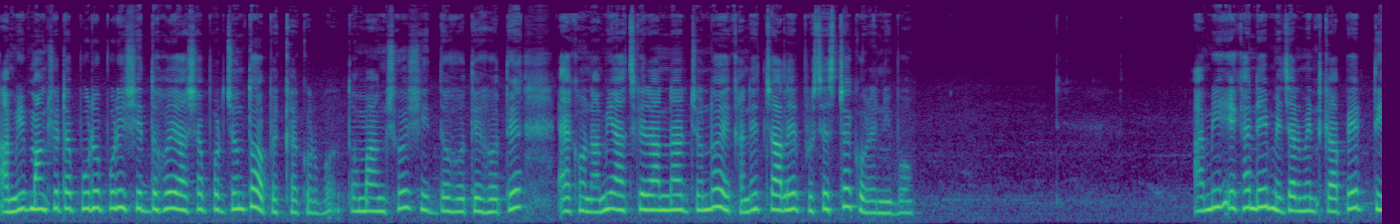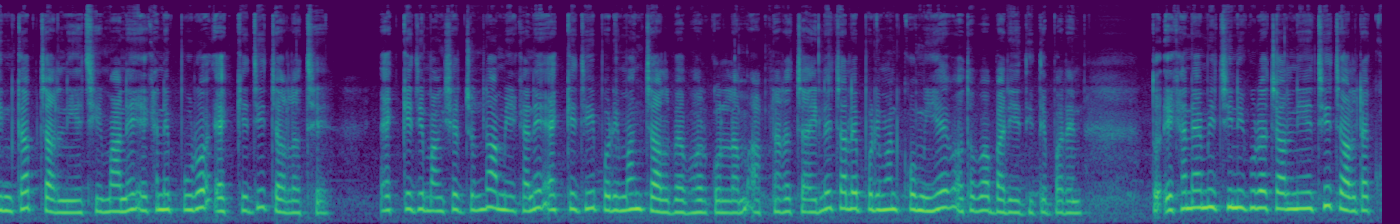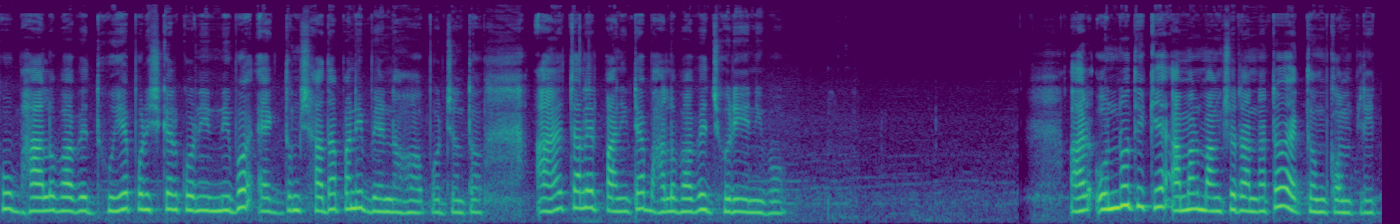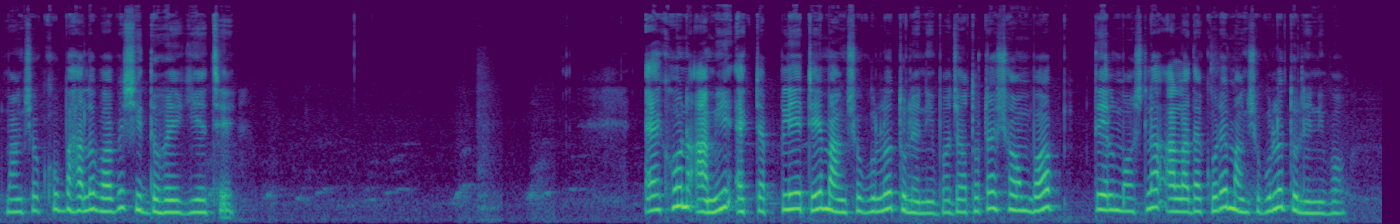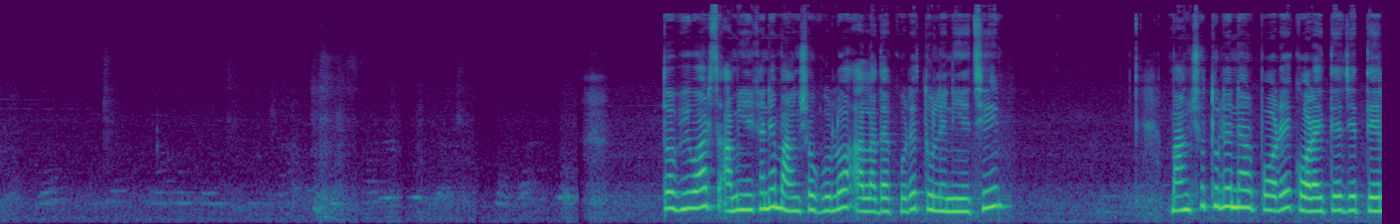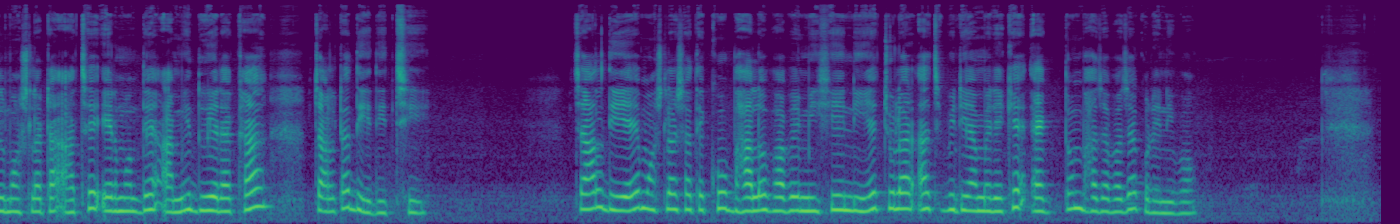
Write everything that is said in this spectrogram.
আমি মাংসটা পুরোপুরি সিদ্ধ হয়ে আসা পর্যন্ত অপেক্ষা করব। তো মাংস সিদ্ধ হতে হতে এখন আমি আজকে রান্নার জন্য এখানে চালের প্রসেসটা করে নিব। আমি এখানে মেজারমেন্ট কাপের তিন কাপ চাল নিয়েছি মানে এখানে পুরো এক কেজি চাল আছে। এক কেজি মাংসের জন্য আমি এখানে এক কেজি পরিমাণ চাল ব্যবহার করলাম। আপনারা চাইলে চালের পরিমাণ কমিয়ে অথবা বাড়িয়ে দিতে পারেন। তো এখানে আমি চিনি গুঁড়া চাল নিয়েছি। চালটা খুব ভালোভাবে ধুয়ে পরিষ্কার করে নিব। একদম সাদা পানি বের না হওয়া পর্যন্ত। আর চালের পানিটা ভালোভাবে ঝরিয়ে নিব। আর অন্যদিকে আমার মাংস রান্নাটাও একদম কমপ্লিট। মাংস খুব ভালোভাবে সিদ্ধ হয়ে গিয়েছে। এখন আমি একটা প্লেটে মাংসগুলো তুলে নিব। যতটা সম্ভব তেল, মশলা আলাদা করে মাংসগুলো তুলে নিব। তো ভিউয়ার্স, আমি এখানে মাংসগুলো আলাদা করে তুলে নিয়েছি। মাংস তুলে নেওয়ার পরে কড়াইতে যে তেল, মশলাটা আছে, এর মধ্যে আমি ধুয়ে রাখা চালটা দিয়ে দিচ্ছি। চাল দিয়ে মশলার সাথে খুব ভালোভাবে মিশিয়ে নিয়ে চুলার আঁচ মিডিয়ামে রেখে একদম ভাজা ভাজা করে নিব।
